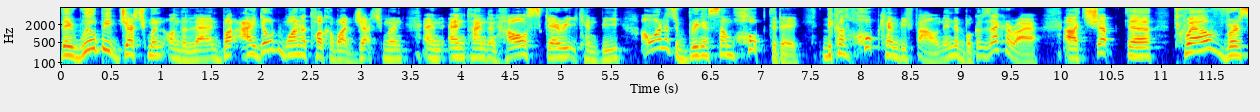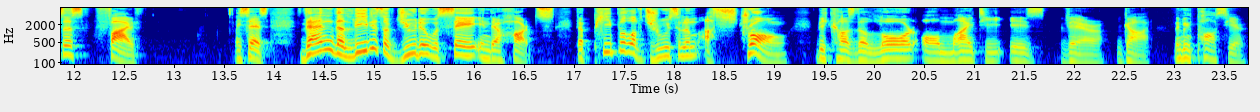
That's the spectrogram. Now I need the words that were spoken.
there will be judgment on the land, but I don't want to talk about judgment and end times and how scary it can be. I wanted to bring us some hope today because hope can be found in the book of Zechariah, uh, chapter 12, verses 5. It says, Then the leaders of Judah will say in their hearts, The people of Jerusalem are strong because the Lord Almighty is their God. Let me pause here.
